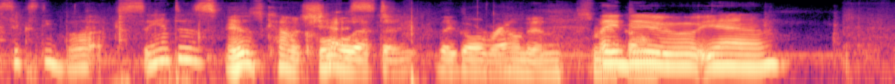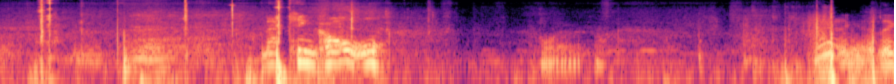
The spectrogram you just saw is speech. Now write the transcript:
Sixty bucks. Santa's. It is kind of cool Chest. that they, they go around and smack They do, yeah. Nat King Cole. Yeah, they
